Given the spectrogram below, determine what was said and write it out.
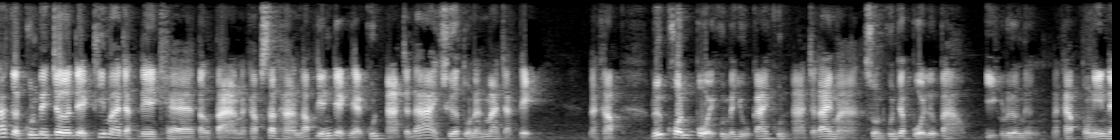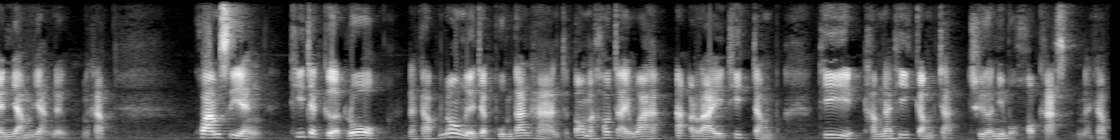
ถ้าเกิดคุณไปเจอเด็กที่มาจากเดย์แคร์ต่างๆนะครับ สถานรับเลี้ยงเด็กเนี่ย คุณอาจจะได้เชื้อตัวนั้นมาจากเด็กนะครับ หรือคนป่วยคุณไปอยู่ใกล้คุณอาจจะได้มา ส่วนคุณจะป่วยหรือเปล่าอีกเรื่องหนึ่งนะครับ ตรงนี้เน้นย้ำอย่างหนึ่งนะครับ ความเสี่ยงที่จะเกิดโรค นะครับนอกเหนือจากภูมิต้านทานจะต้องมาเข้าใจว่าอะไรที่จำที่ทำหน้าที่กำจัดเชื้อนิโมคอคัสนะครับ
